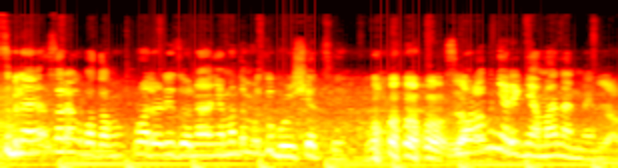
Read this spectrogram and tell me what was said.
sebenarnya sorry aku potong. Keluar dari zona nyaman tuh menurutku bullshit sih. Semua orang tuh nyari kenyamanan men. Ya.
